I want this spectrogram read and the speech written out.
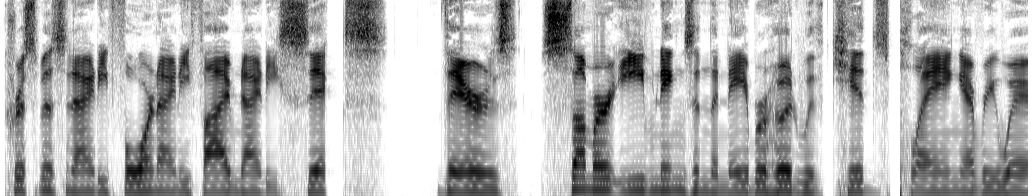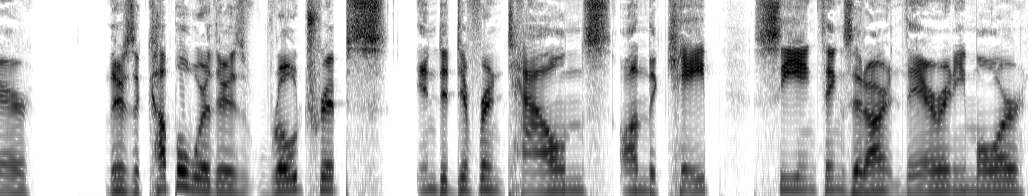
Christmas 94, 95, 96. There's summer evenings in the neighborhood with kids playing everywhere. There's a couple where there's road trips into different towns on the Cape, seeing things that aren't there anymore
